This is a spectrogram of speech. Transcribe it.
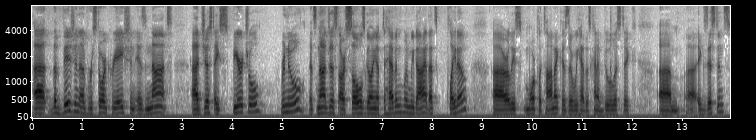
uh, the vision of restored creation is not uh, just a spiritual renewal. It's not just our souls going up to heaven when we die. That's Plato, uh, or at least more Platonic, as though we have this kind of dualistic um, uh, existence,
